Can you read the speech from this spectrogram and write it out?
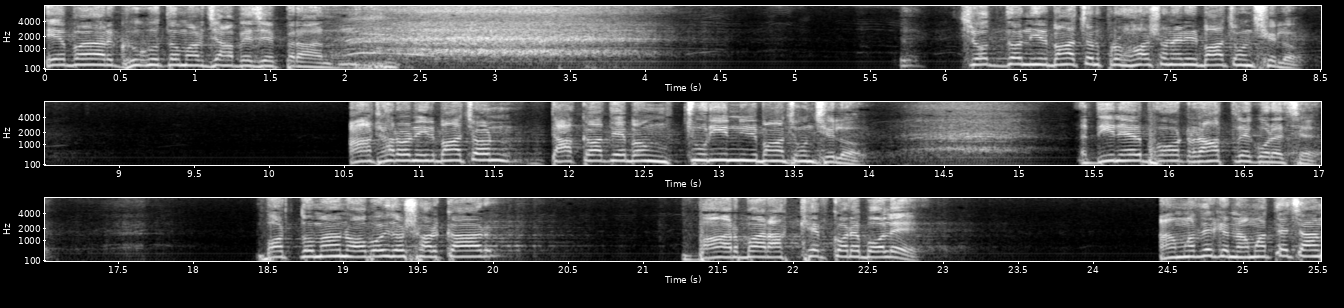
এবার ঘুঘু তোমার যাবে যে প্রাণ। চোদ্দ নির্বাচন প্রহসনের নির্বাচন ছিল। আঠারো নির্বাচন, ডাকাত এবং চুরির নির্বাচন ছিল। দিনের ভোট রাত্রে করেছে। বর্তমান অবৈধ সরকার বারবার আক্ষেপ করে বলে, আমাদেরকে নামাতে চান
